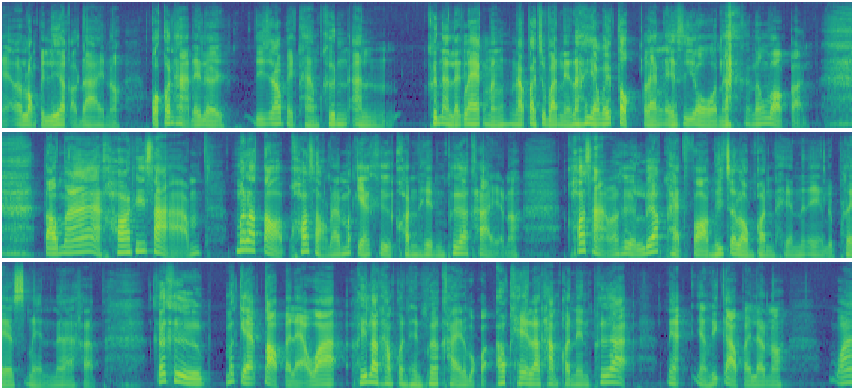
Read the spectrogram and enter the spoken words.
เงี้ยเราลองไปเลือกเอาได้เนาะกดค้นหาได้เลย Digital Break Time ขึ้นอันขึ้นอันแรก ๆ มั้งณปัจจุบันเนี่ยนะยังไม่ตกแรง SEO นะต้องบอกก่อน ต่อมาข้อที่ 3 เมื่อเราตอบข้อ2ได้เมื่อกี้คือคอนเทนต์เพื่อใครเนาะข้อ 3 ก็คือเลือกแพลตฟอร์มที่จะลงคอนเทนต์นั่นเองหรือ placement นะครับ ก็คือเมื่อกี้ตอบไปแล้วว่าเฮ้ยเราทำคอนเทนต์เพื่อใครเราบอกว่าโอเค เราทำคอนเทนต์เพื่อเนี่ยอย่างที่กล่าวไปแล้วเนาะว่า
